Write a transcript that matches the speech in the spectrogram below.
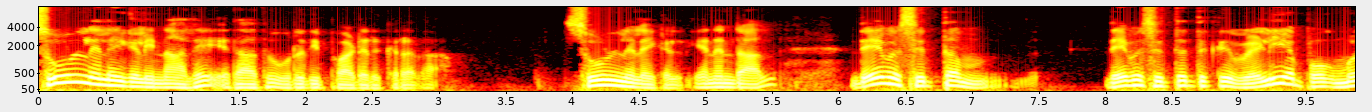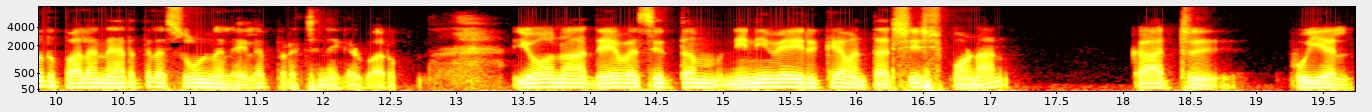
சூழ்நிலைகளினாலே ஏதாவது உறுதிப்பாடு இருக்கிறதா? சூழ்நிலைகள் ஏனென்றால் தேவ சித்தம் தெய்வ சித்தத்துக்கு வெளியே போகும்போது பல நேரத்தில் சூழ்நிலையில் பிரச்சனைகள் வரும். யோனா தேவ சித்தம் நினைவே இருக்க அவன் தர்ஷிஷ் போனான். காற்று புயல்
